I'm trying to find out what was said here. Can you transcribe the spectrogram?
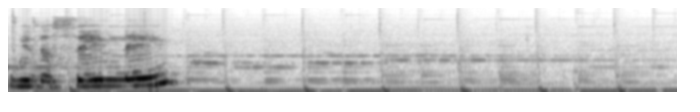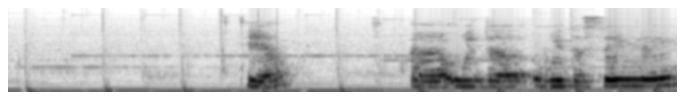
with the same name here uh, with the with the same name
